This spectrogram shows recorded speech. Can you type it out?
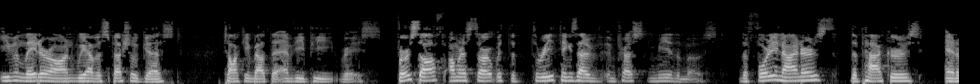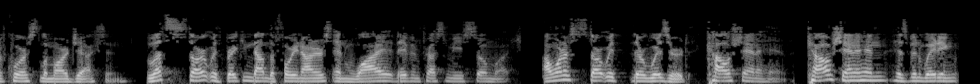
even later on, we have a special guest talking about the MVP race. First off, I'm going to start with the three things that have impressed me the most the 49ers, the Packers, and of course, Lamar Jackson. Let's start with breaking down the 49ers and why they've impressed me so much. I want to start with their wizard, Kyle Shanahan. Kyle Shanahan has been waiting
